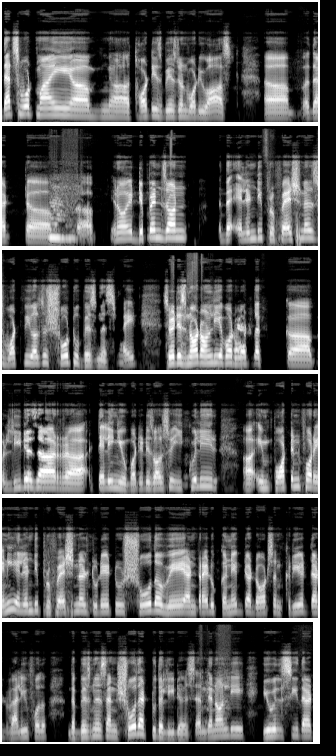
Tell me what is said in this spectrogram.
that's what my um, uh, thought is based on what you asked uh, that uh, Hmm. uh, you know it depends on the L&D professionals what we also show to business right? So it is not only about what the uh, leaders are uh, telling you but it is also equally uh, important for any L&D professional today to show the way and try to connect the dots and create that value for the, the business and show that to the leaders. And then only you will see that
